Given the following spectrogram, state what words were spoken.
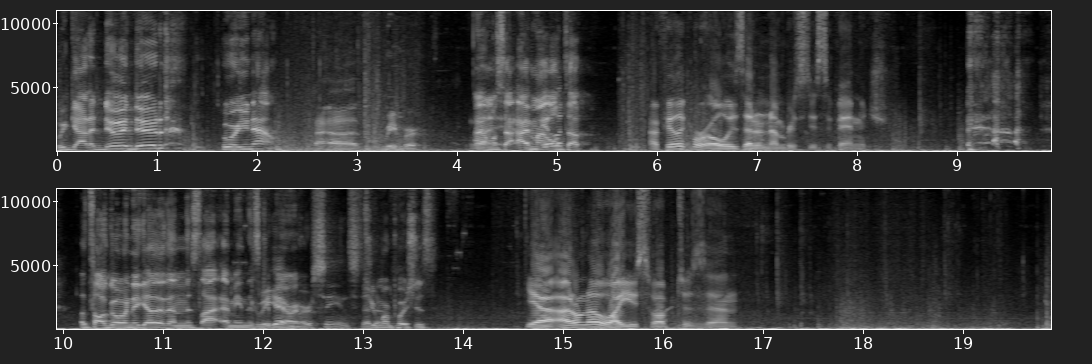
We gotta do it, dude. Who are you now? Uh, Reaper. I almost. I have my ult up. I feel like we're always at a numbers disadvantage. Let's all go in together then. This la I mean, this Can we could be get our Mercy instead two of... more pushes. Yeah, I don't know why you swapped to Zen. Here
